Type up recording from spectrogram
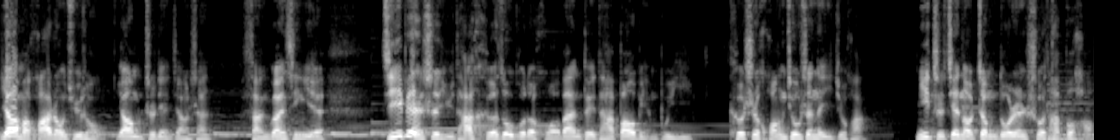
要么哗众取宠，要么指点江山。反观星爷，即便是与他合作过的伙伴对他褒贬不一，可是黄秋生的一句话。你只见到这么多人说他不好，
